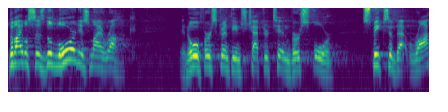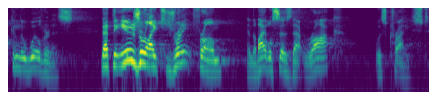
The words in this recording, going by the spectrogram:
the Bible says, The Lord is my rock. And oh, 1 Corinthians chapter 10, verse 4 speaks of that rock in the wilderness that the Israelites drank from, and the Bible says that rock was Christ.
